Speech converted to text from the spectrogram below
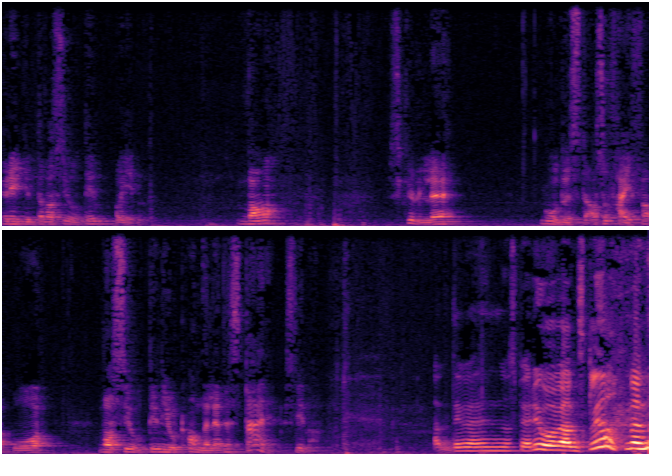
ryggen til Vasiotin og inn. Hva skulle godeste altså Feifa og Vasiotin gjort annerledes der, Stina? Det, nå spør du jo vanskelig, da. Men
